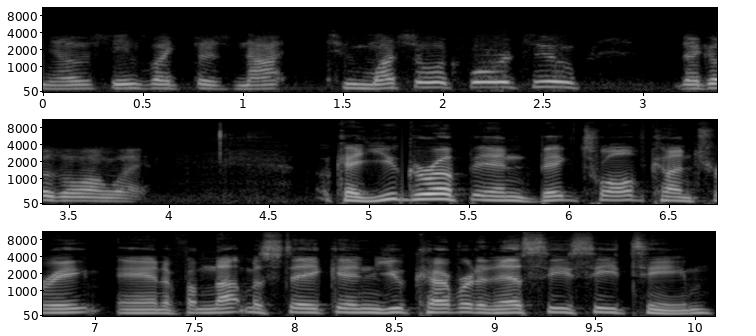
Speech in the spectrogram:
you know, it seems like there's not too much to look forward to. That goes a long way. Okay, you grew up in Big 12 country, and if I'm not mistaken, you covered an SEC team.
